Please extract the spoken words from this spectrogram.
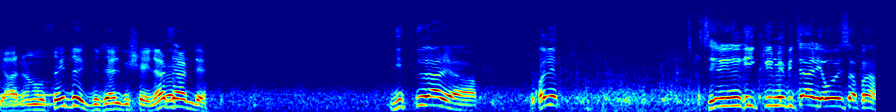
Yarın olsaydı güzel bir şeyler derdi. Gittiler ya. Hani serinin ilk filmi biter ya o hesap ha.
